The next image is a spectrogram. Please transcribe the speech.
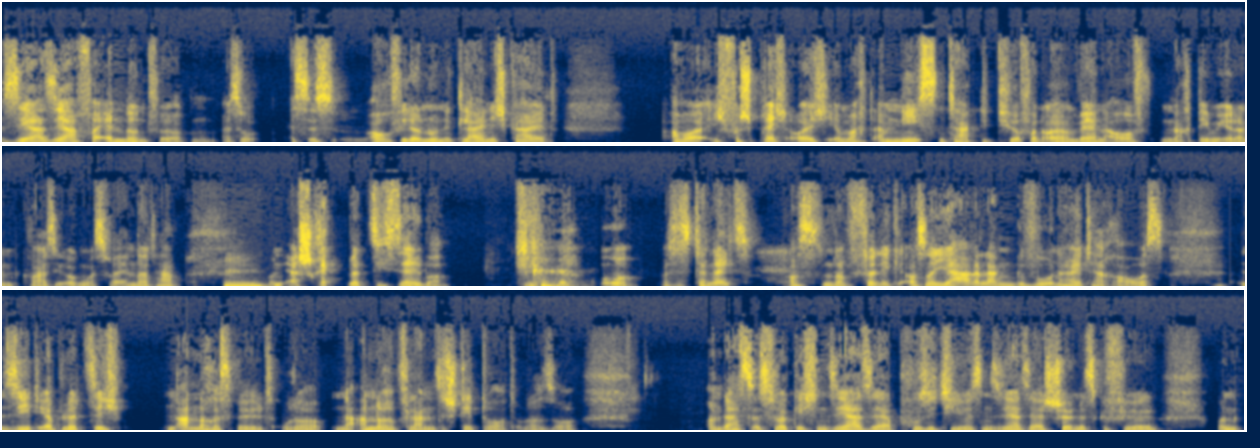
sehr, sehr verändernd wirken. Also es ist auch wieder nur eine Kleinigkeit, aber ich verspreche euch, ihr macht am nächsten Tag die Tür von eurem Van auf, nachdem ihr dann quasi irgendwas verändert habt, Mhm. und erschreckt plötzlich selber. oh, was ist denn jetzt? Aus einer völlig, aus einer jahrelangen Gewohnheit heraus seht ihr plötzlich ein anderes Bild oder eine andere Pflanze steht dort oder so. Und das ist wirklich ein sehr, sehr positives, ein sehr, sehr schönes Gefühl und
